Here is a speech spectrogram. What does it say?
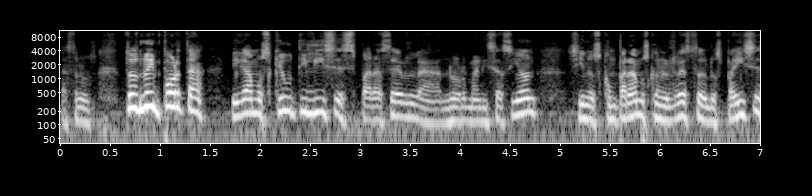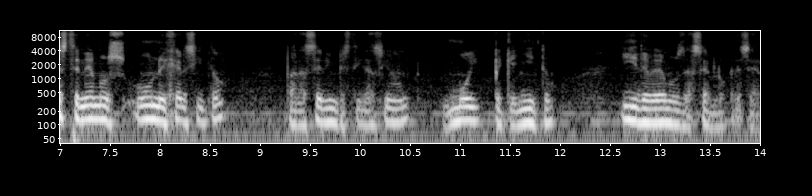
astrónomos. Entonces no importa, digamos, qué utilices para hacer la normalización, si nos comparamos con el resto de los países, tenemos un ejército para hacer investigación muy pequeñito y debemos de hacerlo crecer.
